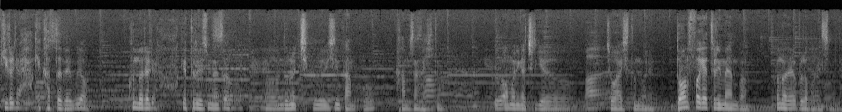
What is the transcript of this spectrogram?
귀를 이렇게 갖다 대고요. 그 노래를 이렇게 들으시면서 어, 눈을 지그시 감고 감상하시던 그 어머니가 즐겨 좋아하시던 노래 Don't Forget to Remember 그 노래를 불러보겠습니다.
